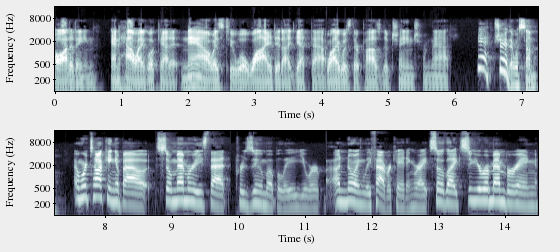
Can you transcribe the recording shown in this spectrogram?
auditing and how I look at it now as to well, why did I get that? Why was there positive change from that? Yeah, sure, there was some. And we're talking about so memories that presumably you were unknowingly fabricating, right? So like so you're remembering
